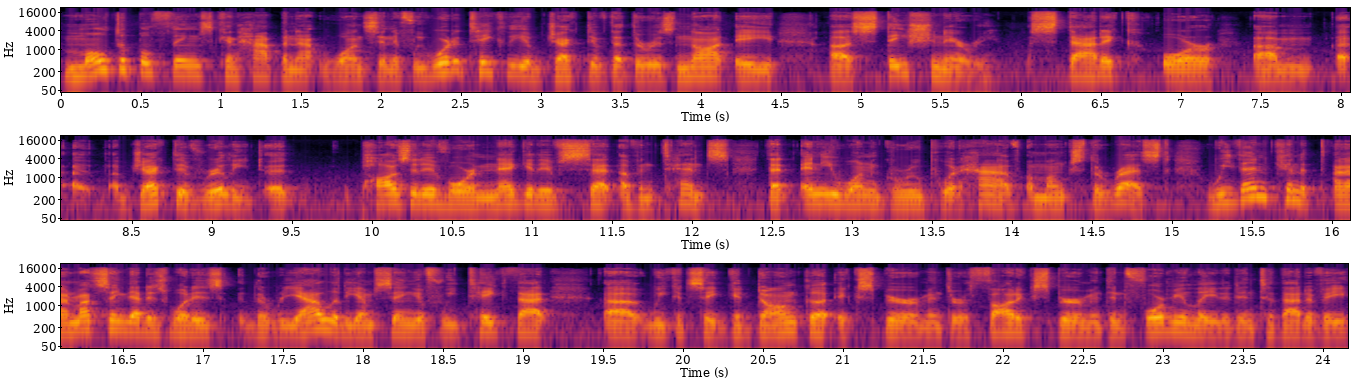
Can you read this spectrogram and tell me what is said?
Multiple things can happen at once, and if we were to take the objective that there is not a uh, stationary, static, or um, objective, really. Uh, positive or negative set of intents that any one group would have amongst the rest, we then can, and I'm not saying that is what is the reality, I'm saying if we take that, uh, we could say Gedanke experiment or thought experiment and formulate it into that of a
